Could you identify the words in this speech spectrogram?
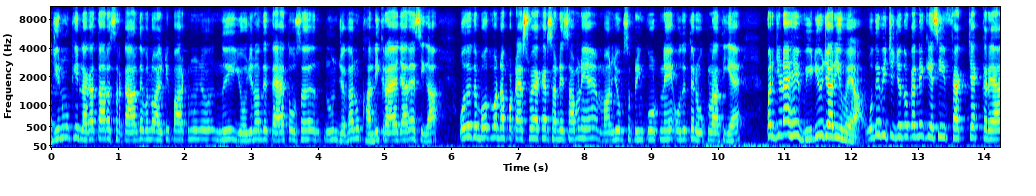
ਜਿਹਨੂੰ ਕਿ ਲਗਾਤਾਰ ਸਰਕਾਰ ਦੇ ਵੱਲੋਂ ਆਈਟੀ ਪਾਰਕ ਨੂੰ ਦੀ ਯੋਜਨਾ ਦੇ ਤਹਿਤ ਉਸ ਨੂੰ ਜਗ੍ਹਾ ਨੂੰ ਖਾਲੀ ਕਰਾਇਆ ਜਾ ਰਿਹਾ ਸੀਗਾ। ਉਹਦੇ ਤੇ ਬਹੁਤ ਵੱਡਾ ਪ੍ਰੋਟੈਸਟ ਹੋਇਆ। ਕਰ ਸਾਡੇ ਸਾਹਮਣੇ ਹੈ। ਮਾਨਯੋਗ ਸੁਪਰੀਮ ਕੋਰਟ ਨੇ ਉਹਦੇ ਤੇ ਰੋਕ ਲਾਤੀ ਹੈ। ਪਰ ਜਿਹੜਾ ਇਹ ਵੀਡੀਓ ਜਾਰੀ ਹੋਇਆ, ਉਹਦੇ ਵਿੱਚ ਜਦੋਂ ਕਹਿੰਦੇ ਕਿ ਅਸੀਂ ਫੈਕਟ ਚੈੱਕ ਕਰਿਆ,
